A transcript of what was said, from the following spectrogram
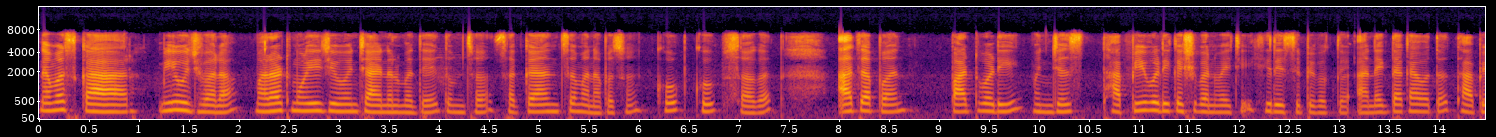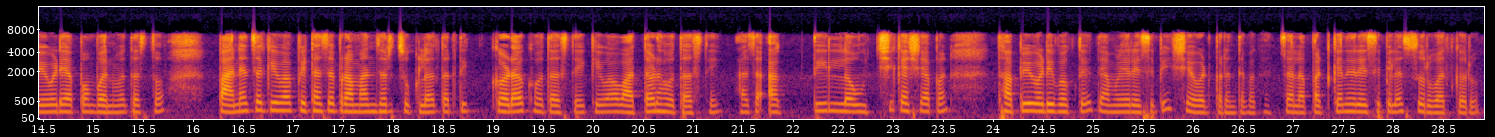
नमस्कार मी उज्ज्वला मराठमोळी जीवन चॅनलमध्ये तुमचं सगळ्यांचं मनापासून खूप खूप स्वागत. आज आपण पाटवडी म्हणजेच थापीवडी कशी बनवायची ही रेसिपी बघतोय. अनेकदा काय होतं थापीवडी आपण बनवत असतो पाण्याचं किंवा पिठाचं प्रमाण जर चुकलं तर ती कडक होत असते किंवा वातड होत असते. आज अगदी लवचिक अशी आपण थापीवडी बघतोय त्यामुळे रेसिपी शेवटपर्यंत बघा. चला पटकन रेसिपीला सुरुवात करू.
